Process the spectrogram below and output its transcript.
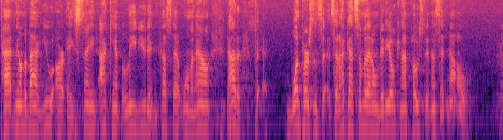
patting me on the back. You are a saint. I can't believe you didn't cuss that woman out. One person said, I got some of that on video. Can I post it? And I said, No.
